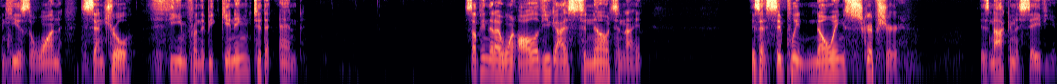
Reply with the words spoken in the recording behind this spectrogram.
and he is the one central theme from the beginning to the end. Something that I want all of you guys to know tonight is that simply knowing Scripture is not going to save you.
